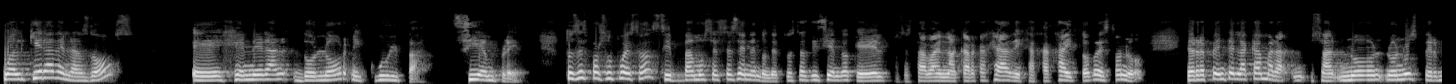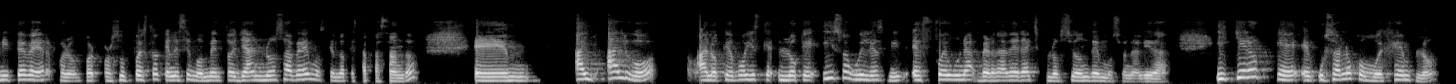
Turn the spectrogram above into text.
Cualquiera de las dos eh, generan dolor y culpa, siempre. Entonces, por supuesto, si vamos a esa escena en donde tú estás diciendo que él pues, estaba en la carcajada y jajaja y todo esto, ¿no? De repente la cámara, o sea, no, no nos permite ver, bueno, por, supuesto que en ese momento ya no sabemos qué es lo que está pasando. Eh, hay algo a lo que voy es que lo que hizo Will Smith fue una verdadera explosión de emocionalidad. Y quiero que, eh, usarlo como ejemplo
